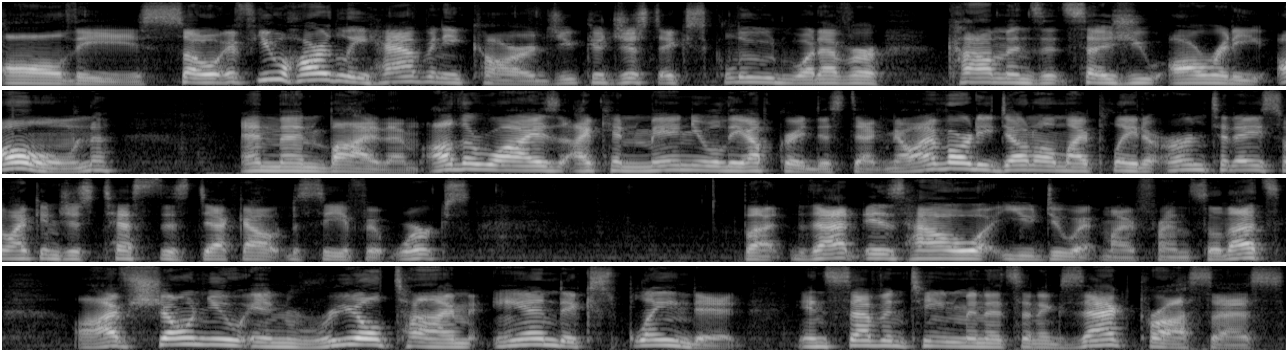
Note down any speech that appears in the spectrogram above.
all these. So if you hardly have any cards, you could just exclude whatever commons it says you already own and then buy them. Otherwise, I can manually upgrade this deck. Now, I've already done all my play to earn today, so I can just test this deck out to see if it works. But that is how you do it, my friends. So that's, I've shown you in real time and explained it in 17 minutes, an exact process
